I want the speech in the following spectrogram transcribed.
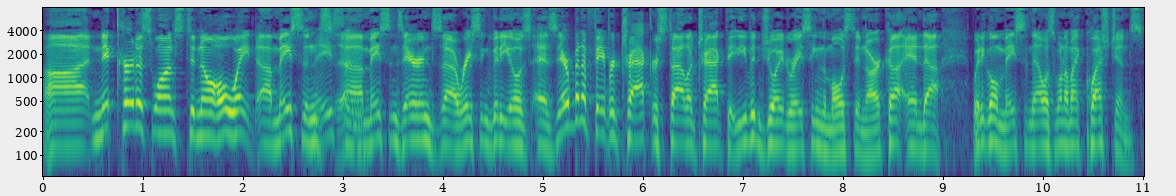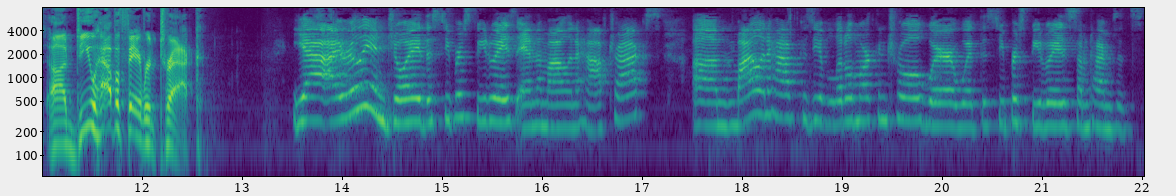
Uh, Nick Curtis wants to know. Oh wait, uh, Mason's Mason. Uh, Mason's Aaron's uh, racing videos. Has there been a favorite track or style of track that you've enjoyed racing the most in ARCA? And uh, way to go, Mason. That was one of my questions. Uh, do you have a favorite track? Yeah, I really enjoy the super speedways and the mile and a half tracks. Um, mile and a half because you have a little more control. Where with the super speedways, sometimes it's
